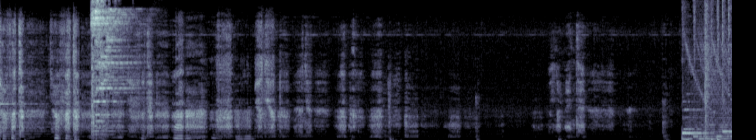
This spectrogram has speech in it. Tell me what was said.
Ce l'ho fatta, ce l'ho fatta, ce l'ho fatta. Ah, mio Dio, mio Dio. Finalmente.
